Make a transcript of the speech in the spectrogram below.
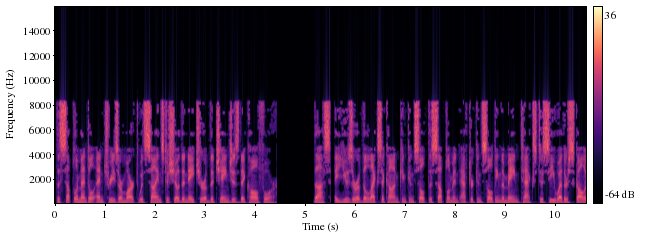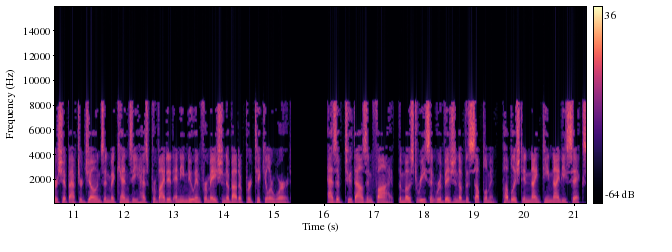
The supplemental entries are marked with signs to show the nature of the changes they call for. Thus, a user of the lexicon can consult the supplement after consulting the main text to see whether scholarship after Jones and Mackenzie has provided any new information about a particular word. As of 2005, the most recent revision of the supplement, published in 1996,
